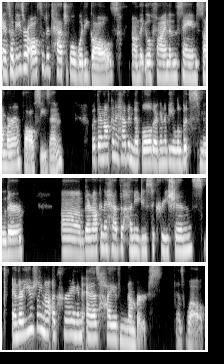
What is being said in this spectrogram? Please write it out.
and so these are also detachable woody galls um, that you'll find in the same summer and fall season, but they're not gonna have a nipple. They're gonna be a little bit smoother. Um, they're not gonna have the honeydew secretions, and they're usually not occurring in as high of numbers as well.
